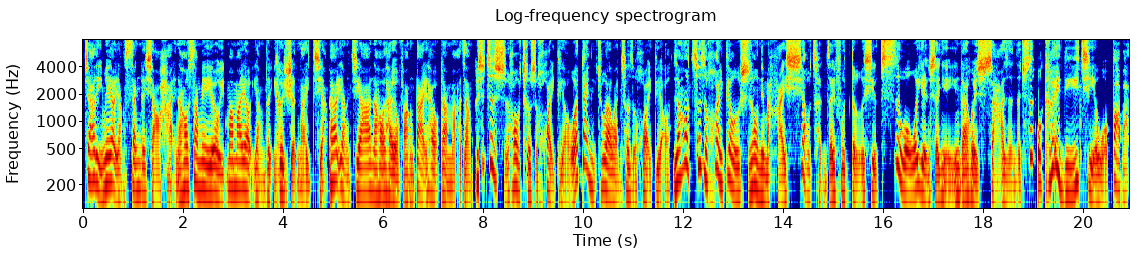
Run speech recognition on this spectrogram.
家里面要养三个小孩，然后上面也有妈妈要养的一个人来讲，他要养家，然后他有房贷，他有干嘛这样。可是这时候车子坏掉，我要带你出来玩车子。坏掉，然后车子坏掉的时候，你们还笑成这副德行，是我，我眼神也应该会杀人的。就是我可以理解我爸爸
